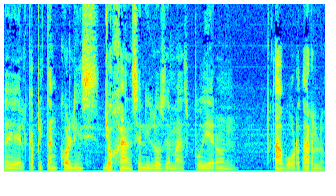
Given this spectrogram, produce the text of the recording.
eh, el capitán Collins, Johansen y los demás pudieron abordarlo.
